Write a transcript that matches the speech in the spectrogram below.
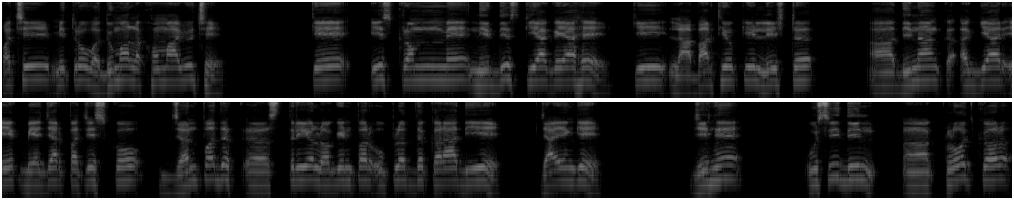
પછી મિત્રો વધુમાં લખવામાં આવ્યું છે कि इस क्रम में निर्देश किया गया है कि लाभार्थियों की लिस्ट दिनांक 11 एक बे हज़ार पच्चीस को जनपद स्तरीय लॉगिन पर उपलब्ध करा दिए जाएँगे, जिन्हें उसी दिन क्लोज कर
